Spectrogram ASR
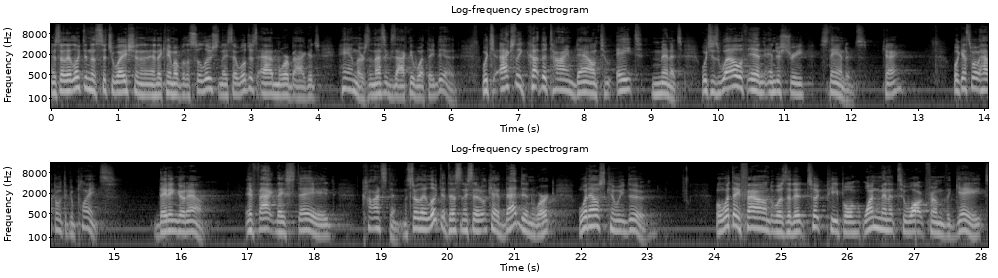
And so they looked into the situation and they came up with a solution. They said, we'll just add more baggage handlers. And that's exactly what they did, which actually cut the time down to eight minutes, which is well within industry standards. Okay? Well, guess what happened with the complaints? They didn't go down. In fact, they stayed constant. And so they looked at this and they said, okay, that didn't work. What else can we do? Well, what they found was that it took people one minute to walk from the gate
